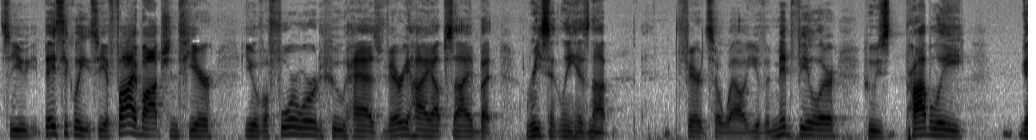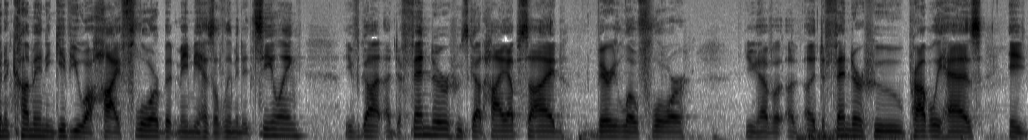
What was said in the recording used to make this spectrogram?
so you basically so you have five options here. You have a forward who has very high upside, but recently has not fared so well. You have a midfielder who's probably going to come in and give you a high floor, but maybe has a limited ceiling. You've got a defender who's got high upside, very low floor. You have a, a, a defender who probably has a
